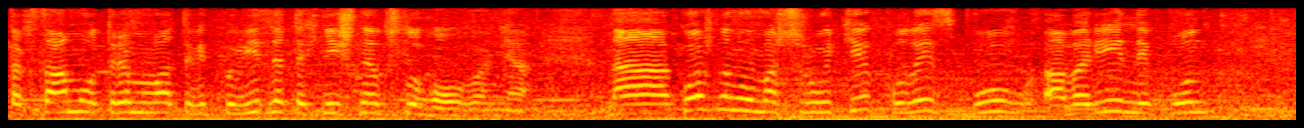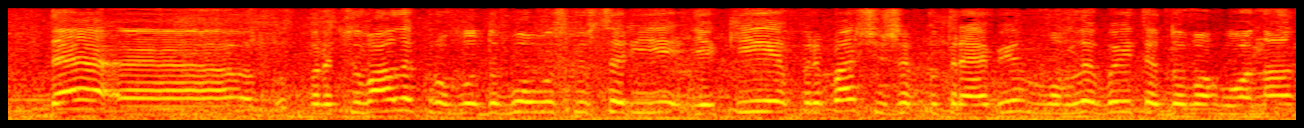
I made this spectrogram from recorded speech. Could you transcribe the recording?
так само отримувати відповідне технічне обслуговування. На кожному маршруті колись був аварійний пункт, де е, працювали круглодобово слюсарі, які при першій же потребі могли вийти до вагона.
